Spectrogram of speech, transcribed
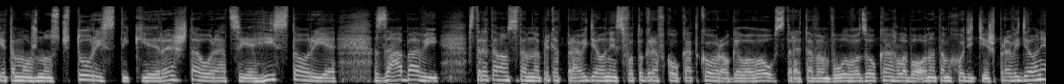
Je tam možnosť turistiky, reštaurácie, histórie, zábavy. Stretávam sa tam napríklad pravidelne s fotografkou Katkou Rogelovou, stretávam v úvodzovkách, lebo ona tam chodí tiež pravidelne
